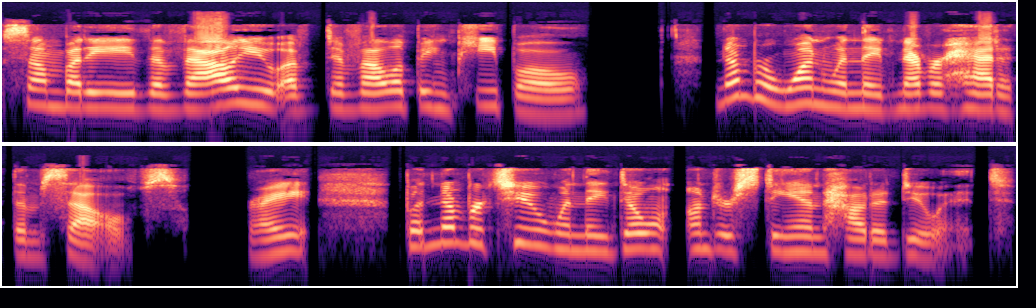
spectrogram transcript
somebody the value of developing people, number one, when they've never had it themselves, right? But number two, when they don't understand how to do it.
